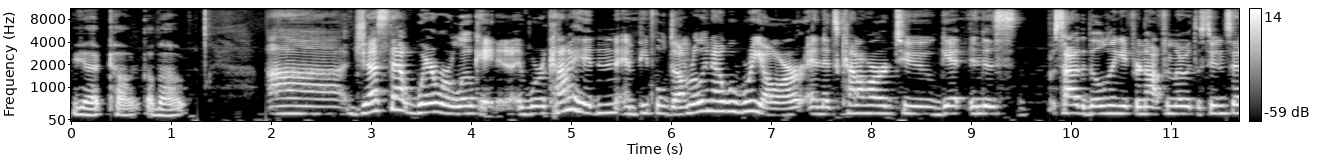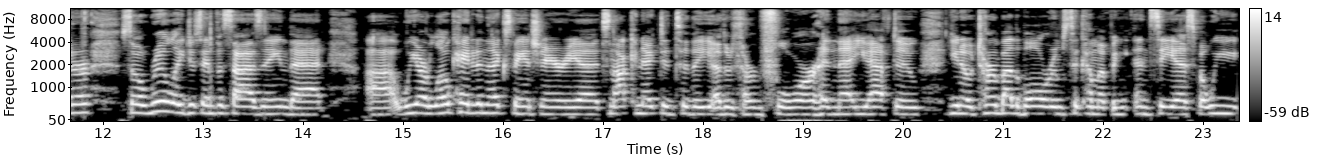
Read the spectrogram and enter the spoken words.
yet talked about? Uh, just that where we're located. We're kind of hidden and people don't really know where we are. And it's kind of hard to get into side of the building if you're not familiar with the student center. So really just emphasizing that uh, we are located in the expansion area. It's not connected to the other third floor and that you have to, you know, turn by the ballrooms to come up and, and see us. But we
